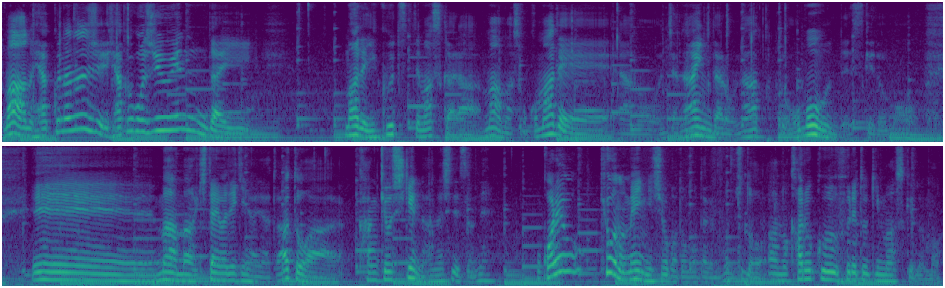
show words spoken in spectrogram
まああの170、150円台まで行くっつってますからまあまあそこまであのじゃないんだろうなと思うんですけども、えー、まあまあ期待はできないなと。あとは環境試験の話ですよね。これを今日のメインにしようかと思ったけどちょっとあの軽く触れときますけども、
